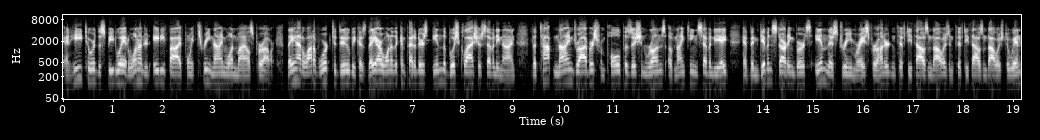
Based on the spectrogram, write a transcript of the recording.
and he toured the Speedway at 185.391 miles per hour. They had a lot of work to do because they are one of the competitors in the Busch Clash of 79. The top nine drivers from pole position runs of 1978 have been given starting berths in this dream race for $150,000 and $50,000 to win.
